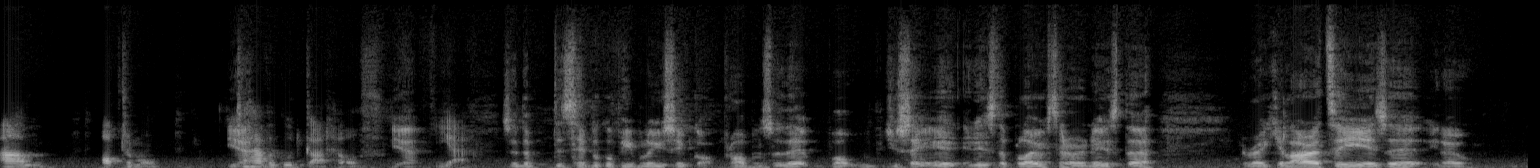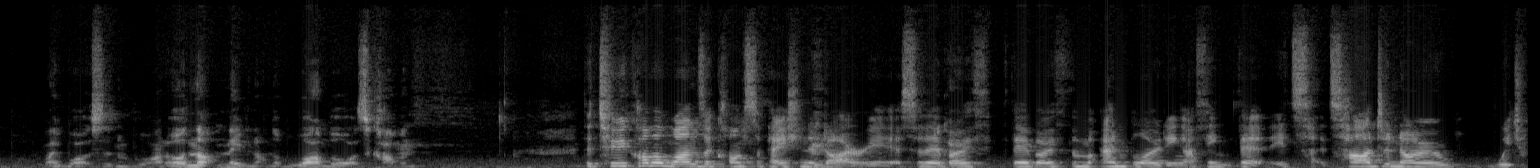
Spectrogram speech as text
um, optimal to have a good gut health. Yeah. Yeah. So the, the typical people who you see have got problems with it, what would you say it, it is the bloating or it is the irregularity? Is it you know like what's the number one or not maybe not number one, but what's common? The two common ones are constipation and diarrhea. So they're Okay. both they're both the, and bloating. I think that it's it's hard to know which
